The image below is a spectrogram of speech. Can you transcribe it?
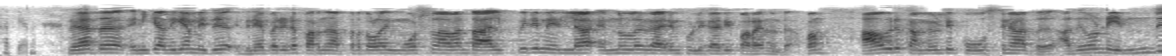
ഹാപ്പിയാണ് ഇതിനകത്ത് എനിക്കധികം ഇത് ഇതിനെ പറഞ്ഞ് അത്രത്തോളം ഇമോഷണൽ ആവാൻ താല്പര്യമില്ല എന്നുള്ളൊരു കാര്യം പുള്ളിക്കാരി പറയുന്നുണ്ട്. അപ്പം ആ ഒരു കമ്മ്യൂണിറ്റി പോസ്റ്റിനകത്ത് അതുകൊണ്ട് എന്ത്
